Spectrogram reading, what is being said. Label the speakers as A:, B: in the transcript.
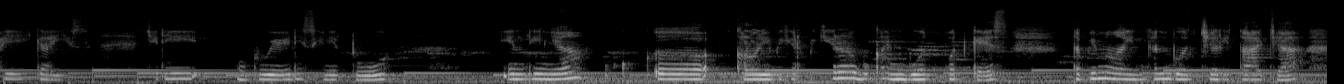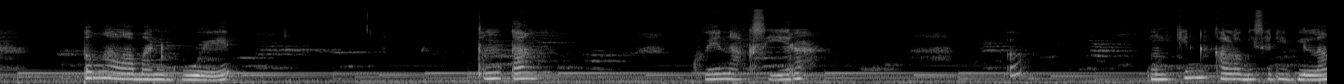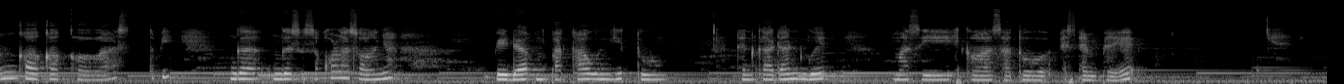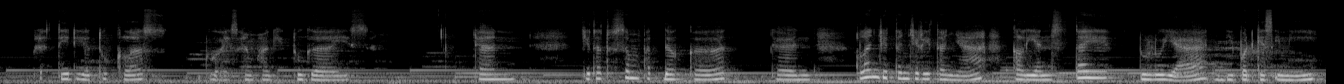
A: Hai guys, jadi gue di sini tuh intinya uh, kalau dipikir-pikir bukan buat podcast, tapi melainkan buat cerita aja. Pengalaman gue tentang gue naksir uh, mungkin kalau bisa dibilang kakak kelas tapi nggak nggak sesekolah soalnya. Beda 4 tahun gitu. Dan keadaan gue masih kelas 1 SMP berarti dia tuh kelas 2 SMA gitu guys. Dan kita tuh sempat deket. Dan kelanjutan ceritanya kalian stay dulu ya di podcast ini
